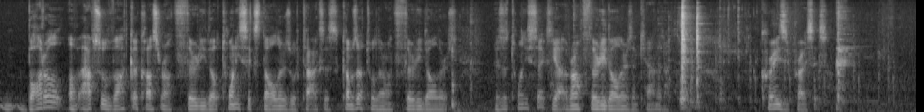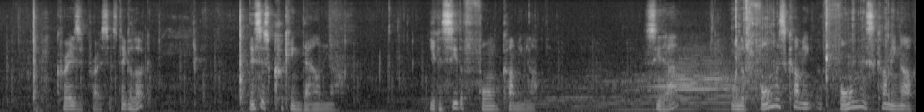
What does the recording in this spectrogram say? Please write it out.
bottle of Absolut vodka costs around 30 26 dollars with taxes comes up to around 30 dollars is it 26 yeah around 30 dollars in canada crazy prices crazy prices take a look this is cooking down now you can see the foam coming up. See that? When the foam is coming foam is coming up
